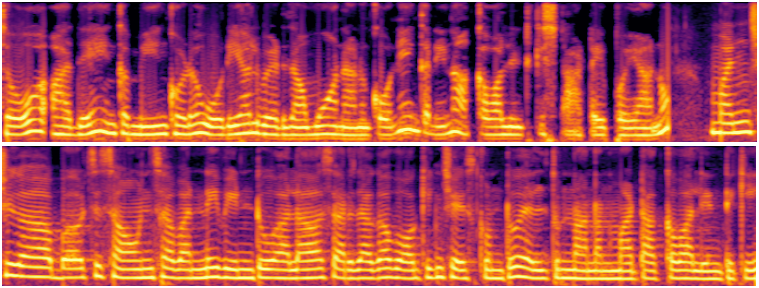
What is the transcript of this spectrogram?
సో అదే ఇంకా మేము కూడా ఒడియాలు పెడదాము అని అనుకొని ఇంకా నేను అక్క వాళ్ళ ఇంటికి స్టార్ట్ అయిపోయాను. మంచిగా బర్డ్స్ సౌండ్స్ అవన్నీ వింటూ అలా సరదాగా వాకింగ్ చేసుకుంటూ వెళ్తున్నాను అనమాట అక్క వాళ్ళ ఇంటికి.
